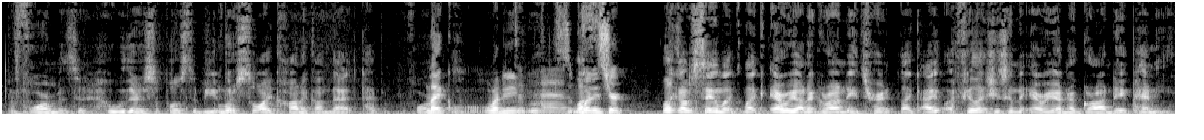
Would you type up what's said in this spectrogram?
performance and who they're supposed to be, if they're so iconic on that type of performance. like, what do you? Depends. What is your? like I'm saying, like like Ariana Grande turn. Like I, I feel like she's going to Ariana Grande Penny.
